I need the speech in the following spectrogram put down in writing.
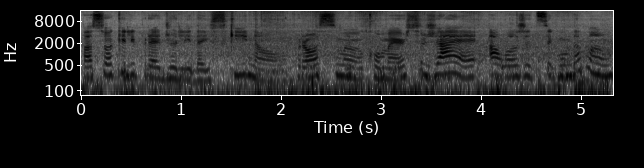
passou aquele prédio ali da esquina, ó, próximo ao comércio já é a loja de segunda mão.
